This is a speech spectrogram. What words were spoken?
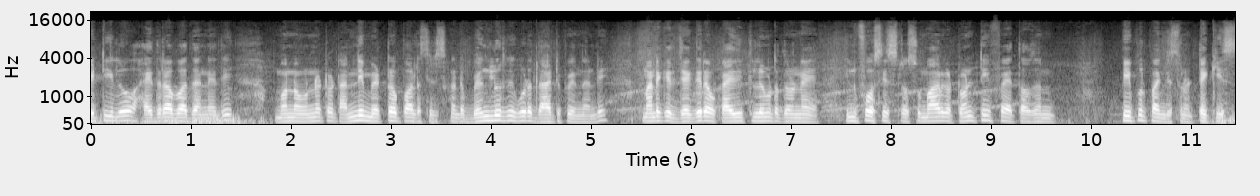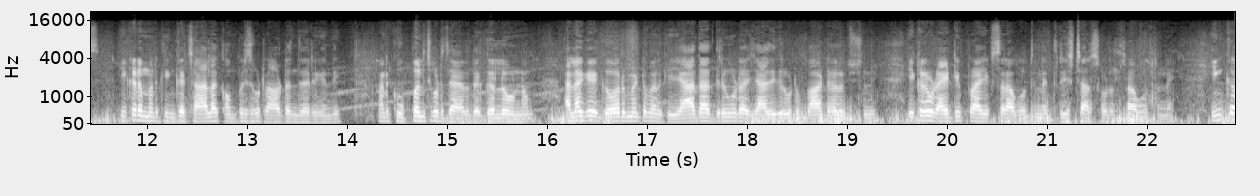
ఐటీలో హైదరాబాద్ అనేది మొన్న ఉన్నటువంటి అన్ని మెట్రోపాలిటన్ సిటీస్ కంటే బెంగళూరుని కూడా దాటిపోయిందండి. మనకి దగ్గర ఒక ఐదు కిలోమీటర్ ఉన్నాయి ఇన్ఫోసిస్లో సుమారుగా ట్వంటీ ఫైవ్ థౌజండ్ పీపుల్ పనిచేస్తున్నారు టెకీస్ ఇక్కడ మనకి ఇంకా చాలా కంపెనీస్ కూడా రావడం జరిగింది. మనకి ఉప్పల్ నుంచి కూడా చాలా దగ్గరలో ఉన్నాం. అలాగే గవర్నమెంట్ మనకి యాదాద్రి కూడా యాదగిరి కూడా బాగా డెవలప్ చేస్తుంది ఇక్కడ కూడా ఐటీ ప్రాజెక్ట్స్ రాబోతున్నాయి త్రీ స్టార్స్ కూడా రాబోతున్నాయి. ఇంకా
